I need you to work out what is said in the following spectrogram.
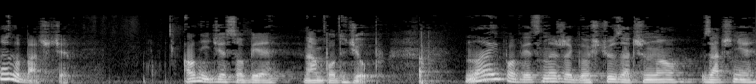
No zobaczcie. On idzie sobie nam pod dziób. No i powiedzmy, że gościu zaczyna, zacznie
